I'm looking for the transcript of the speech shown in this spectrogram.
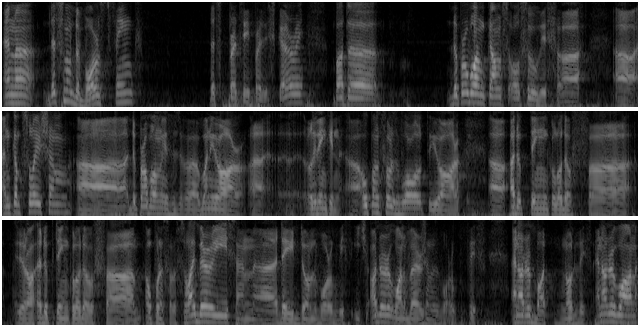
And uh, that's not the worst thing. That's pretty, pretty scary. But uh, the problem comes also with uh, uh, encapsulation. Uh, the problem is uh, when you are living in open source world, you are adopting a lot of you are adopting a lot of uh, open source libraries, and uh, they don't work with each other. One version works with another, but not with another one.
